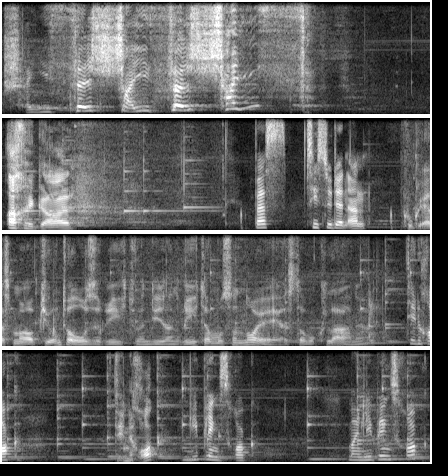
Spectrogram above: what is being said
Scheiße, scheiße, scheiße! Ach, egal. Was ziehst du denn an? Guck erst mal, ob die Unterhose riecht. Wenn die dann riecht, dann muss eine neue her. Ist doch wohl klar, ne? Den Rock. Den Rock? Lieblingsrock. Mein Lieblingsrock?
